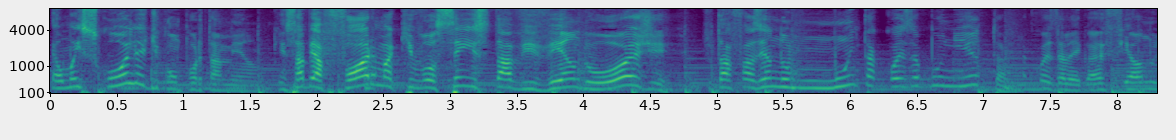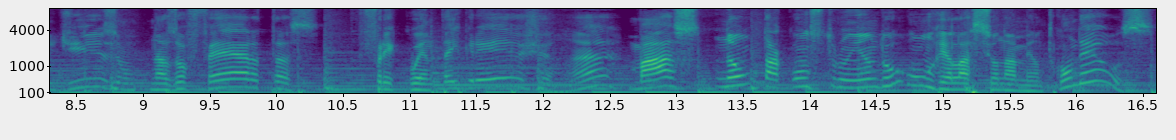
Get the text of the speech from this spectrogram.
é uma escolha de comportamento. Quem sabe a forma que você está vivendo hoje, tu está fazendo muita coisa bonita, muita coisa legal. É fiel no dízimo, nas ofertas, frequenta a igreja, né? mas não está construindo um relacionamento com Deus.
